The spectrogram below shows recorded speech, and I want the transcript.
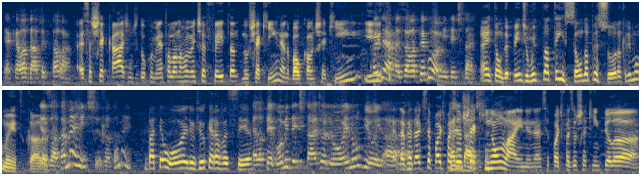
é aquela data que tá lá. Essa checagem de documento, ela normalmente é feita no check-in, né? No balcão de check-in. E Pois é, mas ela pegou a minha identidade. É, então, depende muito da atenção da pessoa naquele momento, cara. Exatamente, exatamente. Bateu o olho, viu que era você. Ela pegou minha identidade, olhou e não viu. a- Na verdade, você pode fazer o Validade, check-in online, né? Você pode fazer o check-in pela,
